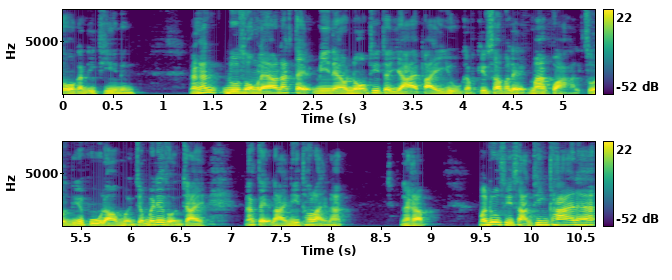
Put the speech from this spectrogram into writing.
ตัวกันอีกทีหนึ่ง ดังนั้นดูทรงแล้วนักเตะมีแนวโน้มที่จะย้ายไปอยู่กับคริสตัลพาเลตมากกว่า ส่วนลิเวอร์พูลเราเหมือนจะไม่ได้สนใจนักเตะรายนี้เท่าไหร่นักนะครับ มาดูสีสันทิ้งท้ายนะฮะ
